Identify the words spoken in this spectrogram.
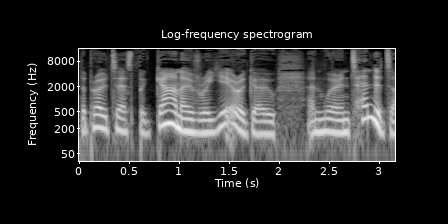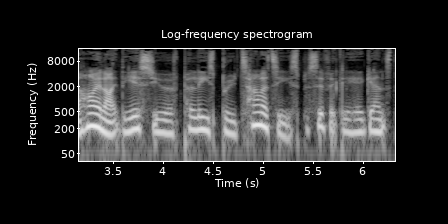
The protest began over a year ago and were intended to highlight the issue of police brutality, specifically against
